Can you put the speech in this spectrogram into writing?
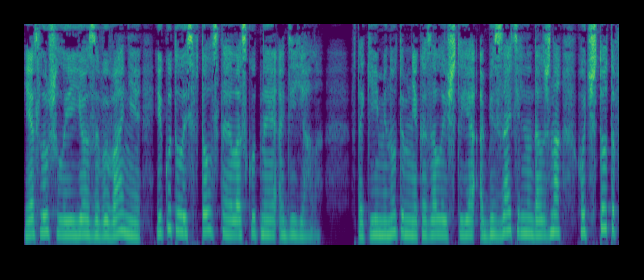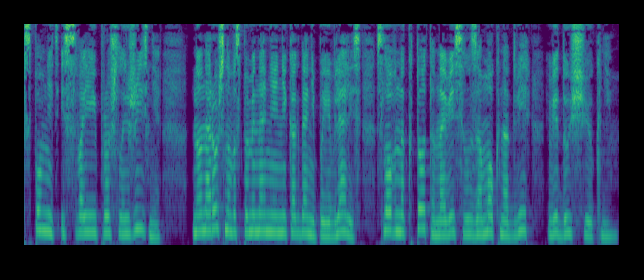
я слушала ее завывание и куталась в толстое лоскутное одеяло. В такие минуты мне казалось, что я обязательно должна хоть что-то вспомнить из своей прошлой жизни, но нарочно воспоминания никогда не появлялись, словно кто-то навесил замок на дверь, ведущую к ним.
